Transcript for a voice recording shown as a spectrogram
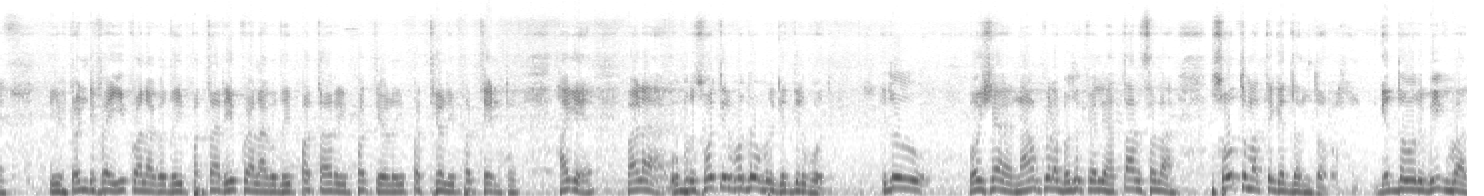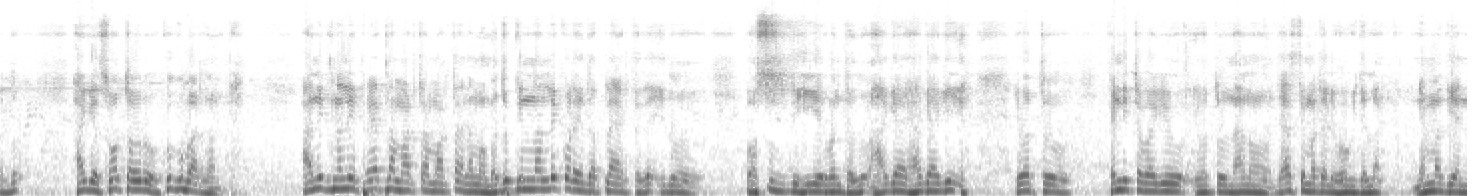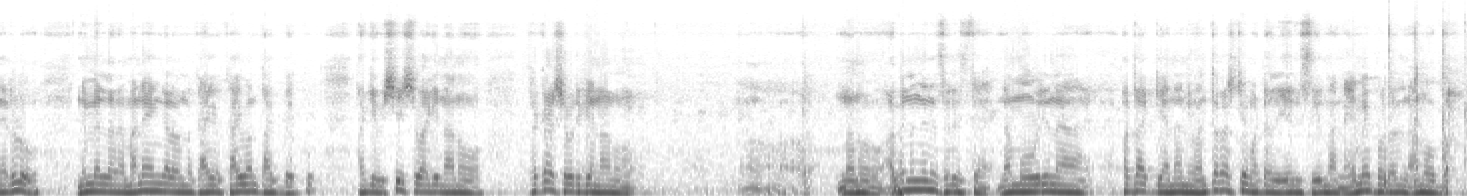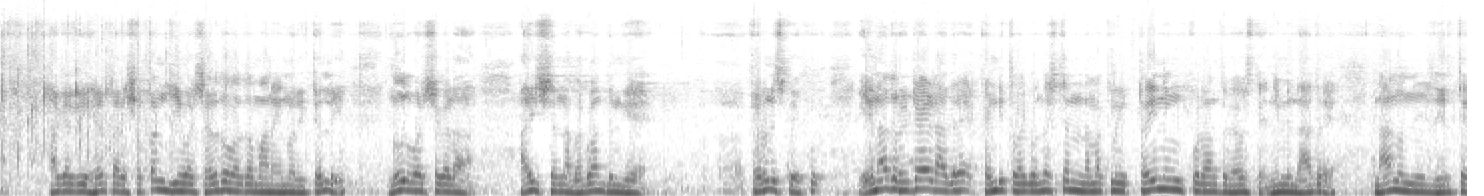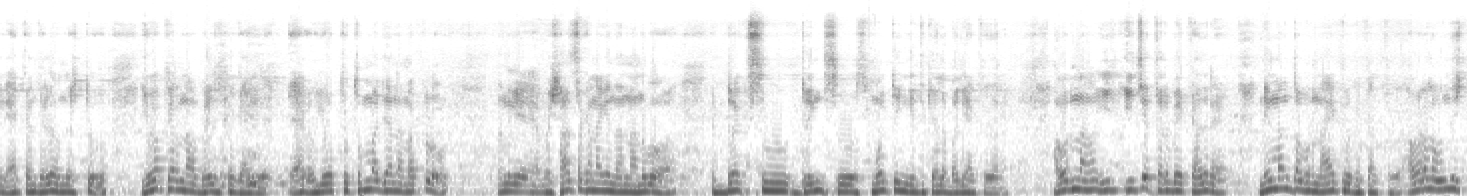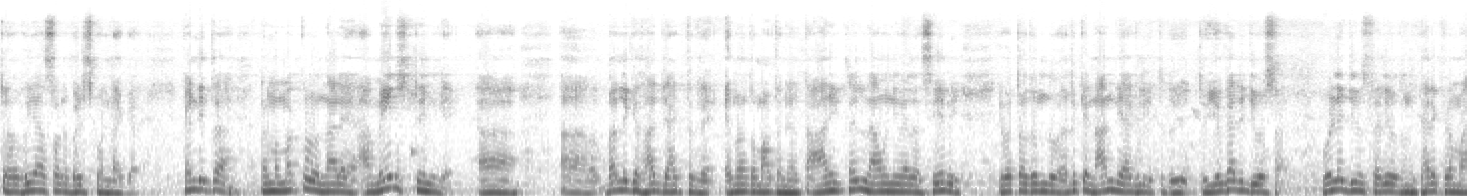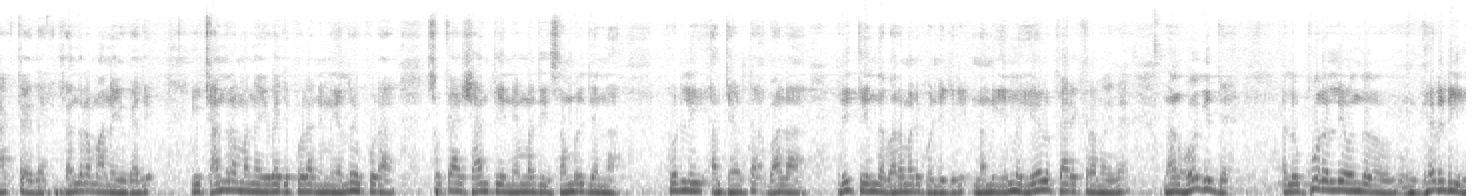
ಈ ಟ್ವೆಂಟಿ ಫೈವ್ ಈಕ್ವಲ್ ಆಗೋದು, ಇಪ್ಪತ್ತಾರು ಈಕ್ವಲ್ ಆಗೋದು, ಇಪ್ಪತ್ತಾರು, ಇಪ್ಪತ್ತೇಳು ಇಪ್ಪತ್ತೇಳು, ಇಪ್ಪತ್ತೆಂಟು. ಹಾಗೆ ಭಾಳ ಒಬ್ಬರು ಸೋತಿರ್ಬೋದು ಒಬ್ಬರು ಗೆದ್ದಿರ್ಬೋದು. ಇದು ಬಹುಶಃ ನಾವು ಕೂಡ ಬದುಕಲ್ಲಿ ಹತ್ತಾರು ಸಲ ಸೋತು ಮತ್ತೆ ಗೆದ್ದಂಥವ್ರು ಗೆದ್ದವರು ಬೀಗಬಾರ್ದು. ಹಾಗೆ ಸೋತವರು ಕುಗ್ಗಬಾರ್ದಂತೆ. ಆ ನಿಟ್ಟಿನಲ್ಲಿ ಪ್ರಯತ್ನ ಮಾಡ್ತಾ ಮಾಡ್ತಾ ನಮ್ಮ ಬದುಕಿನಲ್ಲಿ ಕೂಡ ಇದು ಅಪ್ಲೈ ಆಗ್ತದೆ. ಇದು ವಸ್ತುಸ್ಥಿತಿ ಹೀಗೆ ಇರುವಂಥದ್ದು ಹಾಗೆ, ಹಾಗಾಗಿ ಇವತ್ತು ಖಂಡಿತವಾಗಿಯೂ ಇವತ್ತು ನಾನು ಜಾಸ್ತಿ ಮತದಲ್ಲಿ ಹೋಗುವುದಿಲ್ಲ ನೆಮ್ಮದಿಯ ನೆರಳು ನಿಮ್ಮೆಲ್ಲರ ಮನೆ ಅಂಗಳವನ್ನು ಕಾಯು, ಕಾಯುವಂತಾಗಬೇಕು. ಹಾಗೆ ವಿಶೇಷವಾಗಿ ನಾನು ಪ್ರಕಾಶ್ ಅವರಿಗೆ ನಾನು ನಾನು ಅಭಿನಂದನೆ ಸಲ್ಲಿಸ್ತೇನೆ. ನಮ್ಮ ಊರಿನ ಪತಾಕಿಯನ್ನು ನೀವು ಅಂತಾರಾಷ್ಟ್ರೀಯ ಮಟ್ಟದಲ್ಲಿ ಏರಿಸಿ, ನಾನು ಹೆಮ್ಮೆ ಪಡೋದು ನಾನು ಒಬ್ಬ. ಹಾಗಾಗಿ ಹೇಳ್ತಾರೆ ಶತಂ ಜೀವ ಶರದು ವರ್ಧಮಾನ ಎನ್ನುವ ರೀತಿಯಲ್ಲಿ ನೂರು ವರ್ಷಗಳ ಆಯುಷ್ಯನ್ನು ಭಗವಂತ ನಿಮಗೆ ಕರುಣಿಸಬೇಕು. ಏನಾದರೂ ರಿಟೈರ್ಡ್ ಆದರೆ ಖಂಡಿತವಾಗಿ ಒಂದಷ್ಟು ಜನ ನಮ್ಮ ಮಕ್ಕಳಿಗೆ ಟ್ರೈನಿಂಗ್ ಕೊಡುವಂಥ ವ್ಯವಸ್ಥೆ ನಿಮ್ಮಿಂದ ಆದರೆ ನಾನು ಇರ್ತೇನೆ. ಯಾಕಂತೇಳಿ ಒಂದಷ್ಟು ಯುವಕರು ನಾವು ಬೆಳೆಸಬೇಕಾಗಿದೆ. ಯಾಕೆ ಇವತ್ತು ತುಂಬ ಜನ ಮಕ್ಕಳು ನಮಗೆ ಶಾಸಕನಾಗಿ ನನ್ನ ಅನುಭವ ಡ್ರಗ್ಸು ಡ್ರಿಂಕ್ಸು ಸ್ಮೋಕಿಂಗ್ ಇದಕ್ಕೆಲ್ಲ ಬಲಿ ಆಗ್ತಿದ್ದಾರೆ ಅವ್ರನ್ನ ಈಚೆ ತರಬೇಕಾದ್ರೆ ನಿಮ್ಮಂಥೊಬ್ಬರು ನಾಯಕರು ಬೇಕಾಗ್ತದೆ. ಅವರೆಲ್ಲ ಒಂದಿಷ್ಟು ಹವ್ಯಾಸವನ್ನು ಬೆಳೆಸ್ಕೊಂಡಾಗ ಖಂಡಿತ ನಮ್ಮ ಮಕ್ಕಳು ನಾಳೆ ಆ ಮೇನ್ ಸ್ಟ್ರೀಮ್ಗೆ ಬರಲಿಕ್ಕೆ ಸಾಧ್ಯ ಆಗ್ತದೆ ಎನ್ನುವಂಥ ಮಾತನ್ನು ಹೇಳ್ತಾ, ಆ ನಿಟ್ಟಿನಲ್ಲಿ ನಾವು ನೀವೆಲ್ಲ ಸೇರಿ ಇವತ್ತು ಅದೊಂದು, ಅದಕ್ಕೆ ನಾಂದಿ ಆಗಲಿ ಇವತ್ತು ಯುಗಾದಿ ದಿವಸ. ಒಳ್ಳೆ ದಿವಸದಲ್ಲಿ ಅದೊಂದು ಕಾರ್ಯಕ್ರಮ ಆಗ್ತಾ ಇದೆ, ಚಂದ್ರಮಾನ ಯುಗಾದಿ. ಈ ಚಂದ್ರಮಾನ ಯುಗಾದಿ ಕೂಡ ನಿಮಗೆಲ್ಲರಿಗೂ ಕೂಡ ಸುಖ, ಶಾಂತಿ, ನೆಮ್ಮದಿ, ಸಮೃದ್ಧಿಯನ್ನು ಕೊಡಲಿ ಅಂತ ಹೇಳ್ತಾ ಭಾಳ ಪ್ರೀತಿಯಿಂದ ಬರಮಾಡಿಕೊಂಡಿದ್ದೀರಿ. ನಮಗೆ ಇನ್ನೂ ಏಳು ಕಾರ್ಯಕ್ರಮ ಇದೆ. ನಾನು ಹೋಗಿದ್ದೆ. ಅಲ್ಲಿ ಉಪ್ಪೂರಲ್ಲಿ ಒಂದು ಗರಡಿ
